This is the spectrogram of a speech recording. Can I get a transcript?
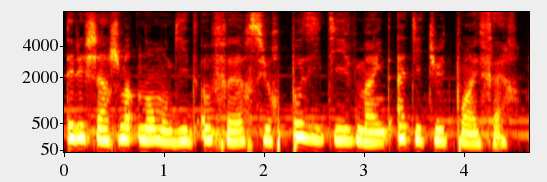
télécharge maintenant mon guide offert sur positivemindattitude.fr.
